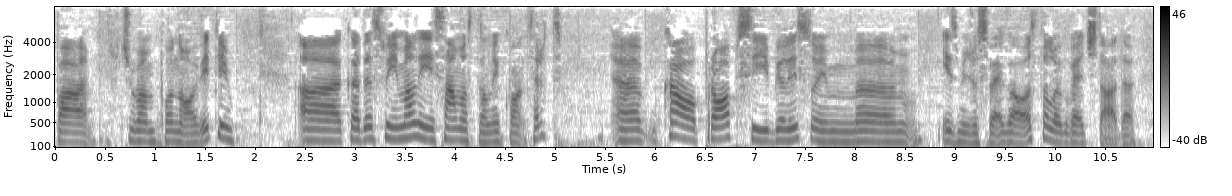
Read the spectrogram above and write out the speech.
pa ću vam ponoviti. A, kada su imali samostalni koncert, a, kao propsi bili su im a, između svega ostalog već tada a,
